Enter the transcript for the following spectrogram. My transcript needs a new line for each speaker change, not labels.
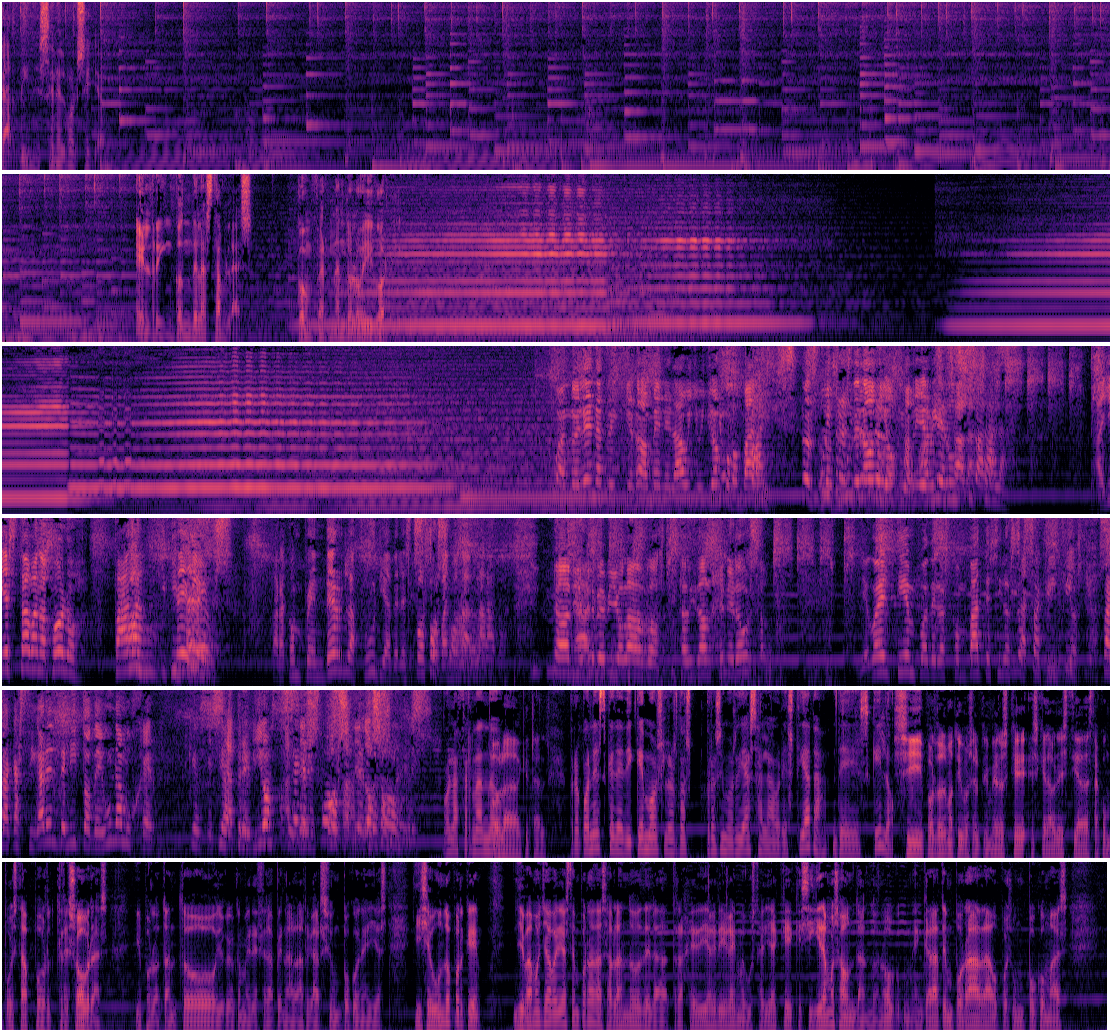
Jardines en el bolsillo. El Rincón de las Tablas, con Fernando Loigorri.
Traicionó a Menelao y huyó con Paris, los buitres del odio abrieron sus alas. Allí estaban Apolo, Pan y Zeus para comprender la furia del esposo, abandonado.
Nadie debe violar la hospitalidad generosa.
Llegó el tiempo de los combates y los, sacrificios, para castigar el delito de una mujer que, se atrevió a ser esposa de dos hombres.
Hola Fernando.
Hola, ¿qué tal?
Propones que dediquemos los dos próximos días a la Orestiada de Esquilo.
Sí, por dos motivos. El primero es que es que la Orestiada está compuesta por tres obras y por lo tanto yo creo que merece la pena alargarse un poco en ellas. Y segundo porque llevamos ya varias temporadas hablando de la tragedia griega y me gustaría que, que siguiéramos ahondando, ¿no? En cada temporada o pues un poco más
